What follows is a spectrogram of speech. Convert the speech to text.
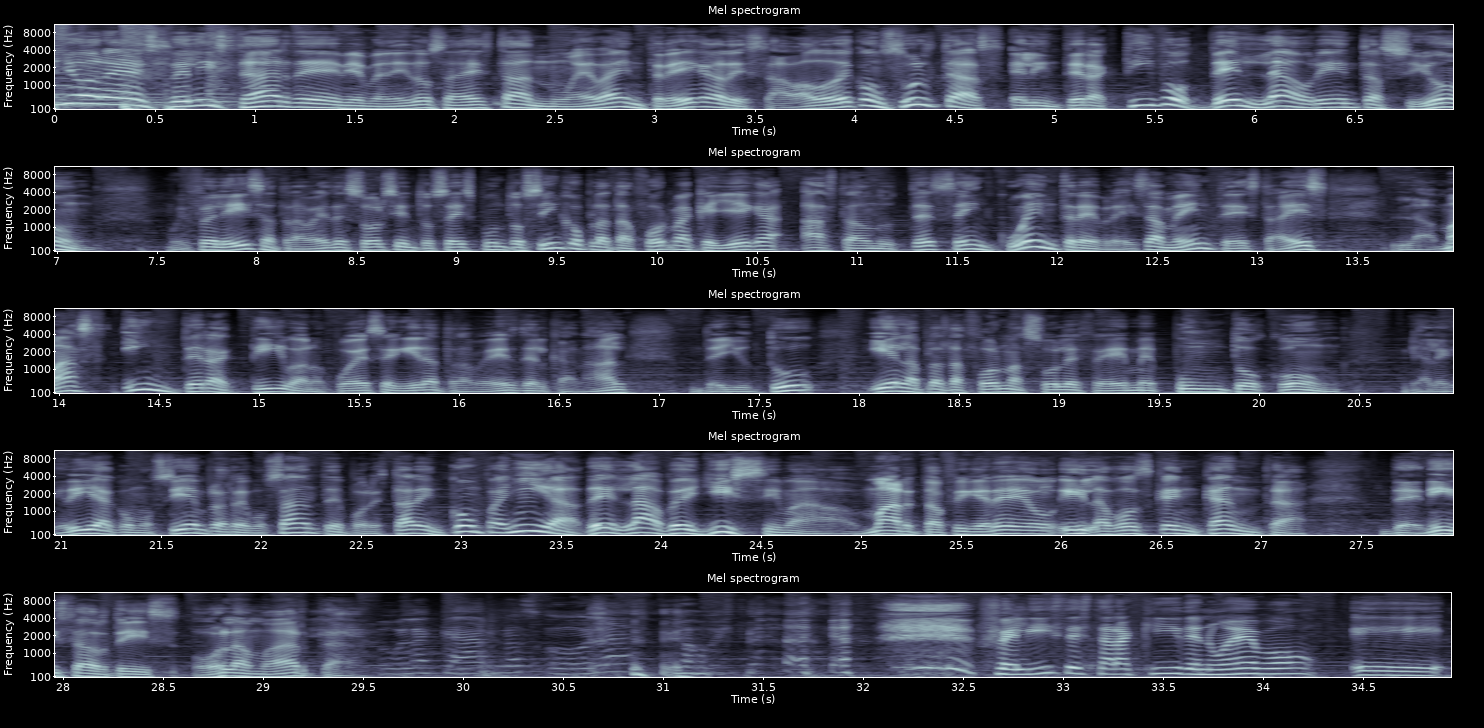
Señores, feliz tarde. Bienvenidos a esta nueva entrega de Sábado de Consultas, el interactivo de la orientación. Muy feliz a través de Sol 106.5, plataforma que llega hasta donde usted se encuentre. Precisamente esta es la más interactiva. Nos puede seguir a través del canal de YouTube y en la plataforma solfm.com. Mi alegría, como siempre, rebosante por estar en compañía de la bellísima Marta Figuereo y la voz que encanta, Denise Ortiz. Hola, Marta. Hola, Carlos. Hola. ¿Cómo estás? Feliz de estar aquí de nuevo eh,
